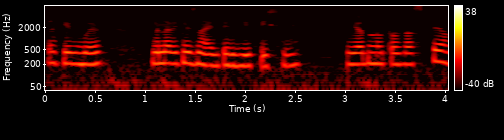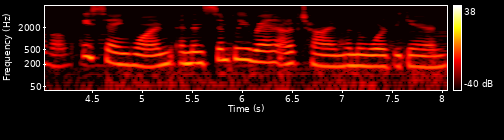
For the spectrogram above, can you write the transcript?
Так якби ми навіть не знаємо тих дві пісні. Jedno to zaśpiewał. He sang one and then simply ran out of time when the war began.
